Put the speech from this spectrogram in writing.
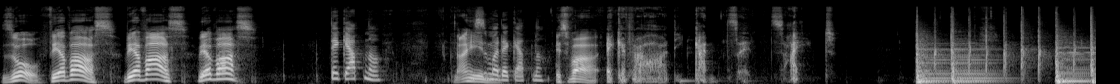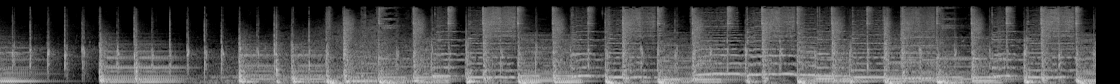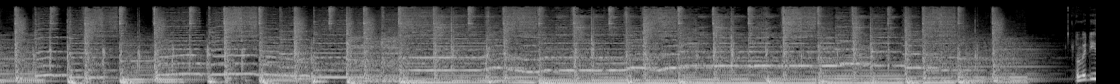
So, wer war's? Wer war's? Wer war's? Der Gärtner. Nein. Das ist immer der Gärtner. Es war Eckefar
